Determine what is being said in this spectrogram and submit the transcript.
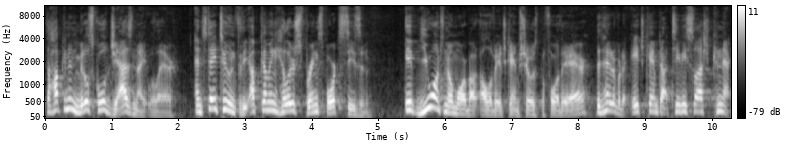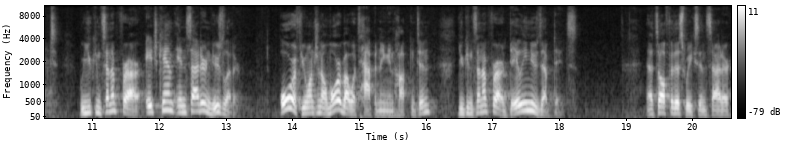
the Hopkinton Middle School Jazz Night will air. And stay tuned for the upcoming Hillers Spring Sports season. If you want to know more about all of HCAM shows before they air, then head over to hcam.tv slash connect, where you can sign up for our HCAM Insider newsletter. Or if you want to know more about what's happening in Hopkinton, you can sign up for our daily news updates. That's all for this week's Insider.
